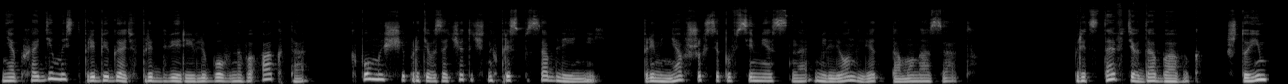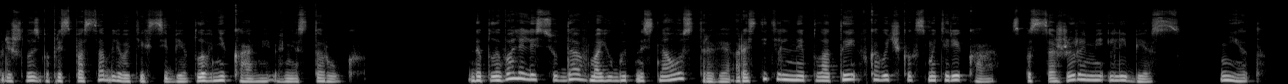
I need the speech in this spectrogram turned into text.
необходимость прибегать в преддверии любовного акта к помощи противозачаточных приспособлений, применявшихся повсеместно миллион лет тому назад. Представьте вдобавок, что им пришлось бы приспосабливать их себе плавниками вместо рук. Доплывали ли сюда в мою бытность на острове растительные плоты в кавычках с материка, с пассажирами или без? Нет.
